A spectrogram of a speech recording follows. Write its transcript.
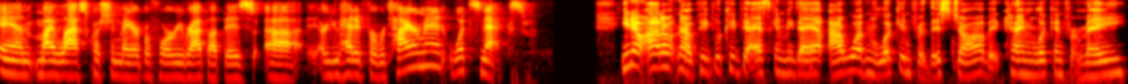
And my last question, Mayor, before we wrap up is uh, Are you headed for retirement? What's next? You know, I don't know. People keep asking me that. I wasn't looking for this job. It came looking for me.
